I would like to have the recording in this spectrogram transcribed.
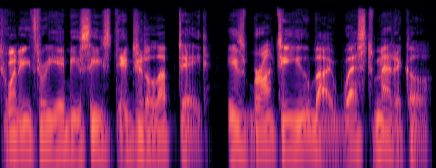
23 ABC's digital update is brought to you by West Medical.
